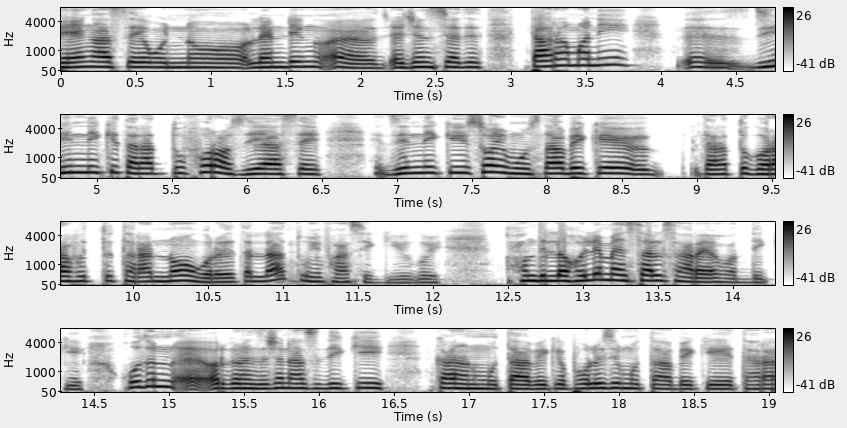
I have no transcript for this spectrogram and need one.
ভ্যাং আছে অন্য ল্যান্ডিং এজেন্সি আছে তারা মানে যিন নাকি তারা তো ফরস যে আছে যিন নাকি ছয় মুস্তাবেকে তারা তো গড়া হইতো, তারা ন গড়ে তাল্লা তুমি ফাঁসে গিয়ে গই। হন্দিল্লা হইলে মেসাল সারাই হদ দেখি হুদুন অর্গানাইজেশন আছে দেখি, কানুন মোতাবেকে পলিসির মোতাবেকে, তারা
